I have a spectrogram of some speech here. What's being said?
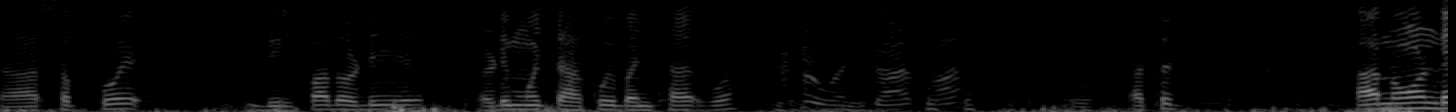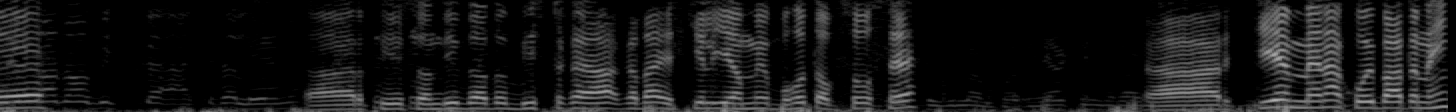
और सबको दिलपा तो अड़ी अड़ी मोज ते हाकुई बंचा को अच्छा और नोंडे और फिर संदीप दा तो बीस टका कदा इसके लिए हमें बहुत अफसोस है। और चे मेना कोई बात नहीं।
